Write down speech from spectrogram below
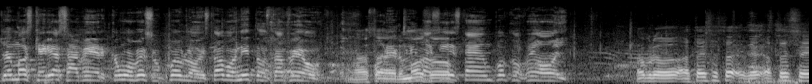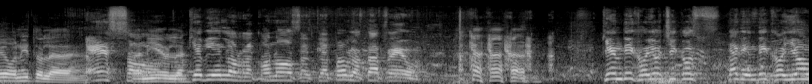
¿Qué más quería saber? ¿Cómo ve su pueblo? ¿Está bonito o está feo? Ah, está Por el clima hermoso. Sí, está un poco feo hoy. No, pero hasta eso, está, hasta eso se ve bonito la, Eso. la niebla. Qué bien lo reconoces, que el pueblo está feo. ¿Quién dijo yo, chicos? Nadie dijo yo.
